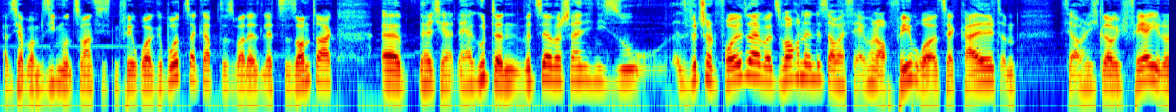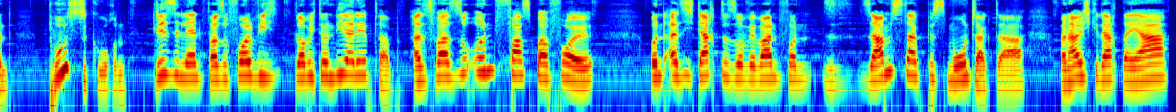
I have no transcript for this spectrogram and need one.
also ich habe am 27. Februar Geburtstag gehabt, das war der letzte Sonntag. Äh, da hätte ich gedacht, ja gut, dann wird es ja wahrscheinlich nicht so, es wird schon voll sein, weil es Wochenende ist, aber es ist ja immer noch Februar, es ist ja kalt und ist ja auch nicht, glaube ich, Ferien und Pustekuchen. Disneyland war so voll, wie ich, glaube ich, noch nie erlebt habe. Also es war so unfassbar voll. Und als ich dachte so, wir waren von Samstag bis Montag da und habe ich gedacht, naja,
